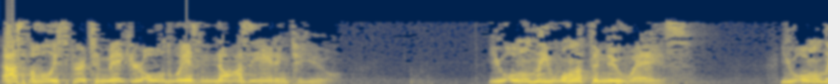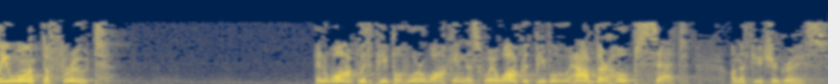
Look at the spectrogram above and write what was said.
Ask the Holy Spirit to make your old ways nauseating to you. You only want the new ways. You only want the fruit. And walk with people who are walking this way. Walk with people who have their hopes set on the future grace.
